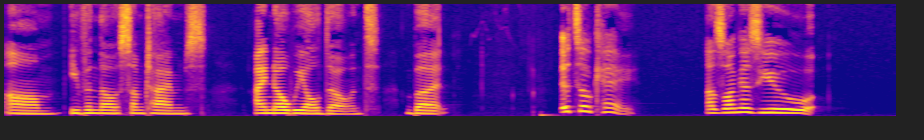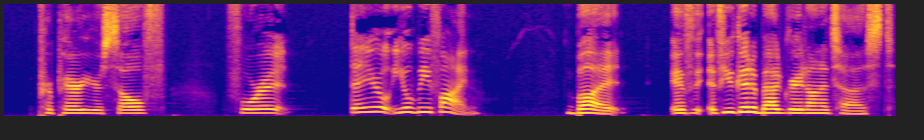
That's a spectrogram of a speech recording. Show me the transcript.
Um, even though sometimes I know we all don't, but it's okay. As long as you prepare yourself for it, then you'll you'll be fine. But if if you get a bad grade on a test,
